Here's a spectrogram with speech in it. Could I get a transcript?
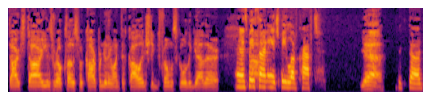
dark star he was real close with carpenter. They went to college to film school together. And it's based uh, on hp lovecraft. Yeah. The, the,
